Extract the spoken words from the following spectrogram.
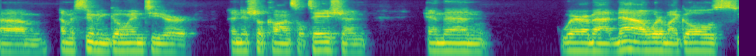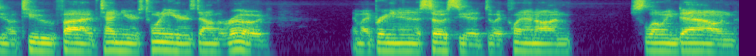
um, I'm assuming go into your initial consultation. And then where I'm at now, what are my goals, you know, two, five, ten years, 20 years down the road? Am I bringing in an associate? Do I plan on slowing down,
